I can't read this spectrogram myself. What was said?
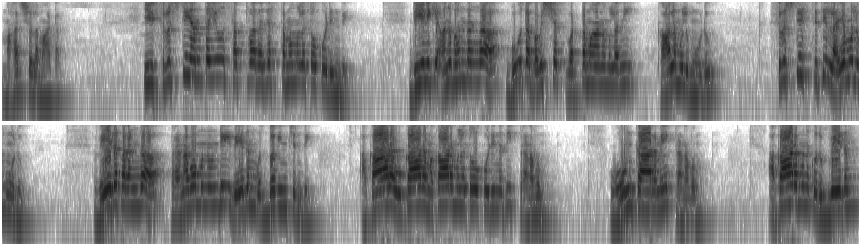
మహర్షుల మాట. ఈ సృష్టి అంతయు సత్వరజస్తమములతో కూడింది. దీనికి అనుబంధంగా భూత భవిష్యత్ వర్తమానములని కాలములు మూడు. సృష్టి స్థితి లయములు మూడు. వేదపరంగా ప్రణవము నుండి వేదం ఉద్భవించింది. అకార ఉకార మకారములతో కూడినది ప్రణవం. ఓంకారమే ప్రణవం. అకారమునకు ఋగ్వేదం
